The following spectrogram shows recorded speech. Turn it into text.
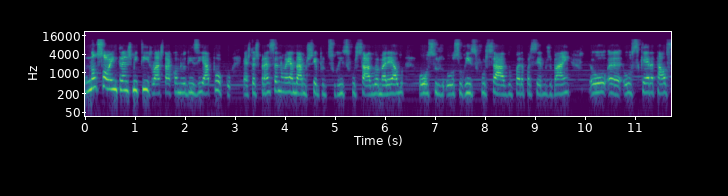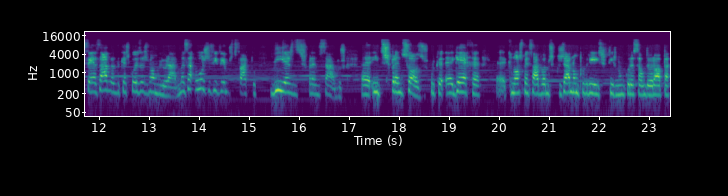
não só em transmitir, lá está, como eu dizia há pouco, esta esperança não é andarmos sempre de sorriso forçado amarelo ou, ou sorriso forçado para parecermos bem, ou, uh, ou sequer a tal fezada de que as coisas vão melhorar. Mas hoje vivemos de facto dias desesperançados uh, e desesperançosos, porque a guerra uh, que nós pensávamos que já não poderia existir num coração da Europa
